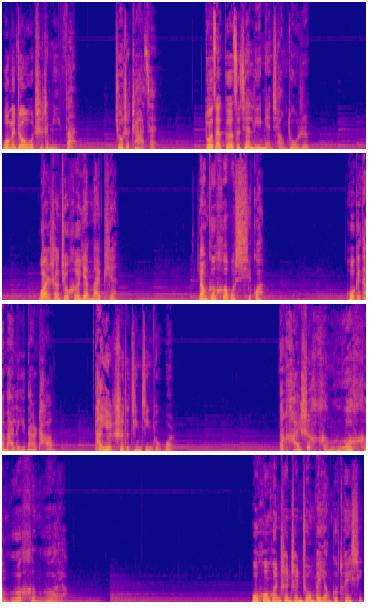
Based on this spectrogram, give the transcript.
我们中午吃着米饭，就着榨菜，躲在格子间里勉强度日。晚上就喝燕麦片。杨哥喝不习惯，我给他买了一袋糖，他也吃得津津有味儿，但还是很饿，很饿，很饿呀！我昏昏沉沉中被杨哥推醒。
